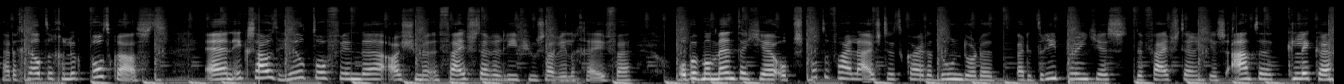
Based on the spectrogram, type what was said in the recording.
naar de Geld en Geluk podcast. En ik zou het heel tof vinden als je me een 5 sterren review zou willen geven. Op het moment dat je op Spotify luistert, kan je dat doen door de, bij de drie puntjes de 5 sterretjes aan te klikken.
